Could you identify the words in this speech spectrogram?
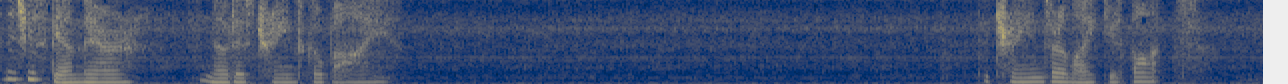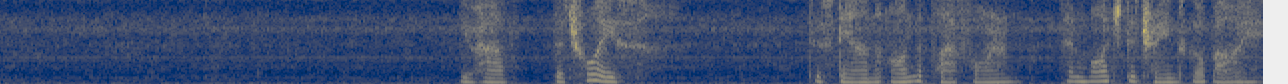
And as you stand there, notice trains go by. The trains are like your thoughts. You have the choice to stand on the platform and watch the trains go by.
